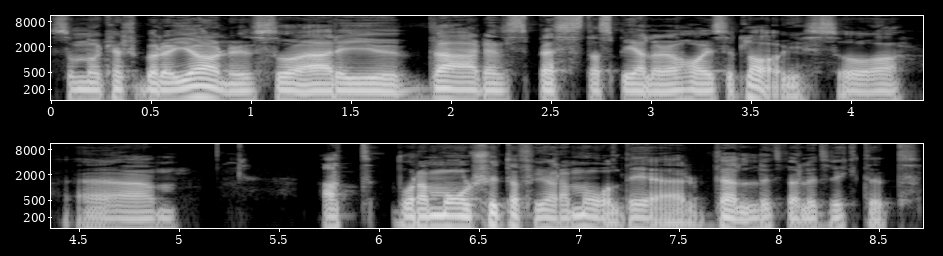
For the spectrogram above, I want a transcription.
som de kanske börjar göra nu, så är det ju världens bästa spelare att ha i sitt lag. Så eh, att våra målskyttar får göra mål, det är väldigt, väldigt viktigt.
